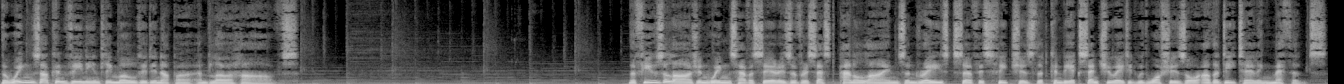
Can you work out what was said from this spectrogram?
The wings are conveniently molded in upper and lower halves. The fuselage and wings have a series of recessed panel lines and raised surface features that can be accentuated with washes or other detailing methods.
